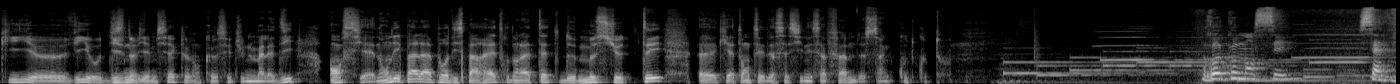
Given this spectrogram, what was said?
qui euh, vit au 19e siècle, donc euh, c'est une maladie ancienne. On n'est pas là pour disparaître dans la tête de Monsieur T, euh, qui a tenté d'assassiner sa femme de cinq coups de couteau. recommencer sa vie.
